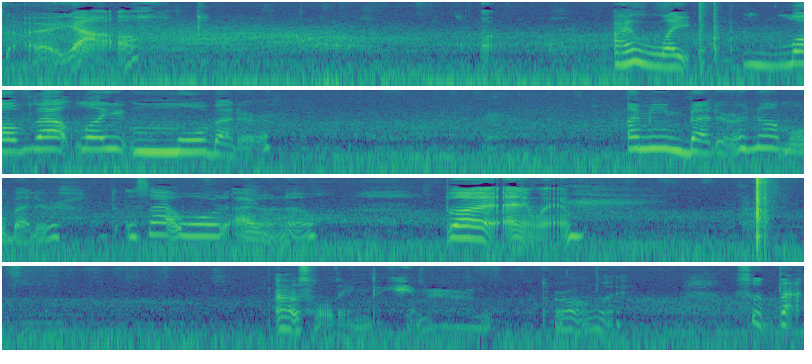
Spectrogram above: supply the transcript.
So yeah. I like love that light more better. I mean better, not more better. Is that word? I don't know. But anyway. Was holding the camera the wrong way. So that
